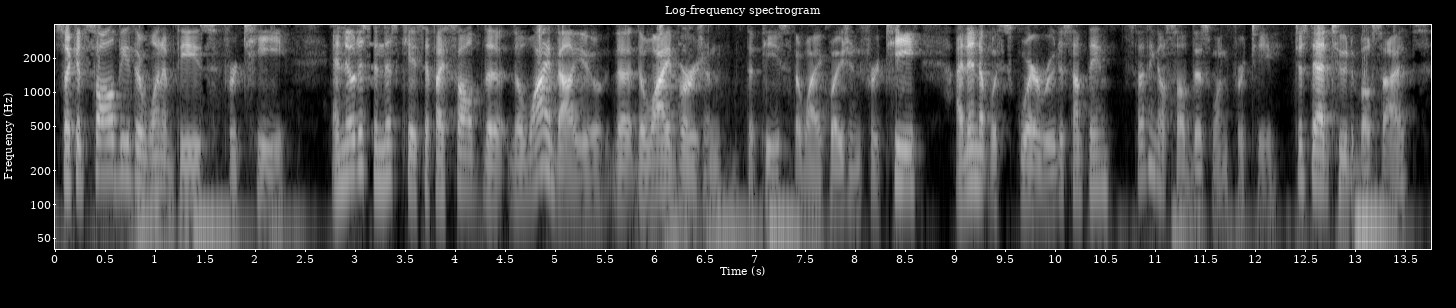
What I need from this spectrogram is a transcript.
So I could solve either one of these for t. And notice in this case, if I solve the, the y value, the, the y version, the piece, the y equation for t, I'd end up with square root of something. So I think I'll solve this one for t. Just add 2 to both sides.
